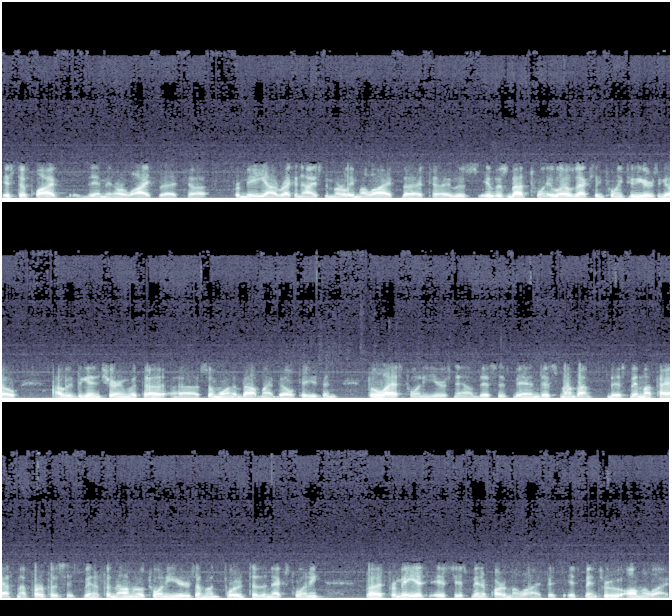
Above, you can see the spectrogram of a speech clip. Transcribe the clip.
it's to apply them in our life. But uh, for me, I recognized them early in my life, but uh, it was it was about 20. Well, it was actually 22 years ago. I was beginning sharing with uh, uh, someone about my abilities, and for the last 20 years now, this has been this my, my this been my path, my purpose. It's been a phenomenal 20 years. I'm looking forward to the next 20. But for me, it's it's just been a part of my life. It's it's been through all my life.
